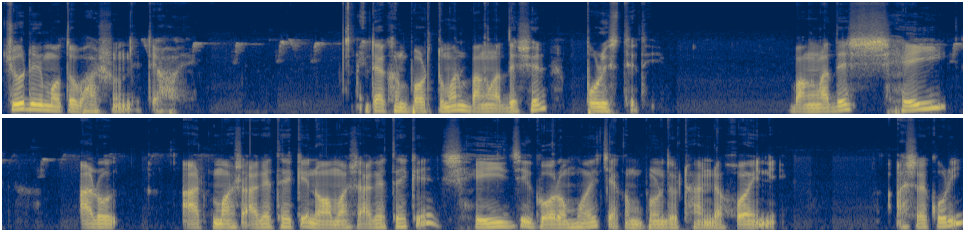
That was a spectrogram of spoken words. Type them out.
চোরের মতো ভাষণ দিতে হয়। এটা এখন বর্তমান বাংলাদেশের পরিস্থিতি। বাংলাদেশ সেই আরও আট মাস আগে থেকে, ন মাস আগে থেকে সেই যে গরম হয়েছে, এখন পর্যন্ত ঠান্ডা হয়নি। আশা করি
